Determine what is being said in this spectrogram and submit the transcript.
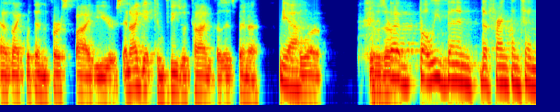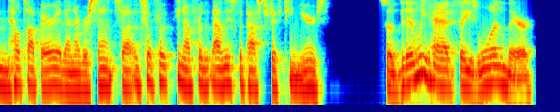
as like within the first five years. And I get confused with time because it's been a yeah. A it was, but, but we've been in the Franklinton Hilltop area then ever since. So, so for you know for at least the past fifteen years. So then we had phase one there.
